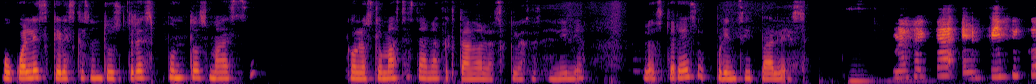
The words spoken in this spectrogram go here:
o cuáles crees que son tus tres puntos más con los que más te están afectando las clases en línea? Los tres principales. Me afecta en físico,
